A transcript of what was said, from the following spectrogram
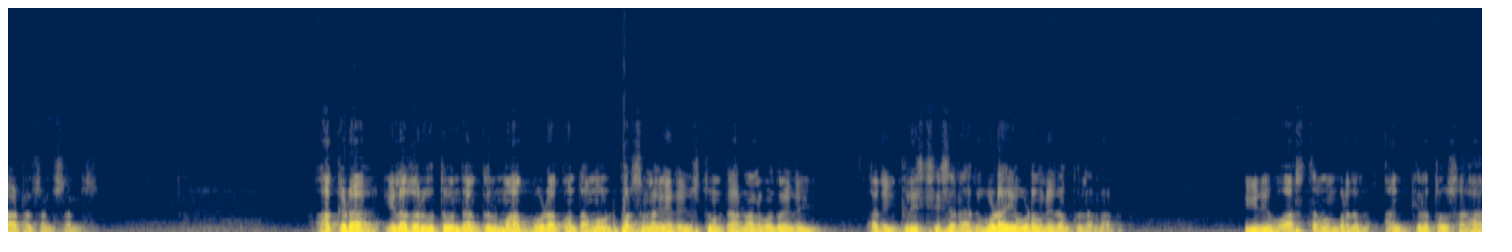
daughters and sons అక్కడ ఇలా జరుగుతుంది అంకుల్ మాకు కూడా కొంత అమౌంట్ పర్సనల్గా ఇది ఇస్తూ ఉంటారు నాలుగు వందలు ఇది. అది ఇంక్రీజ్ చేశారు? అది కూడా ఇవ్వడం లేదు అంకుల్ అన్నారు. ఇది వాస్తవం బ్రదర్ అంకెలతో సహా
